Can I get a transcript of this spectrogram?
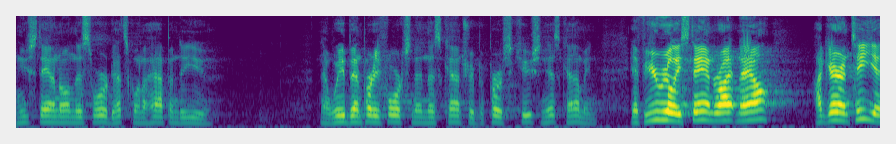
when you stand on this word, that's going to happen to you. Now, we've been pretty fortunate in this country, but persecution is coming. If you really stand right now, I guarantee you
